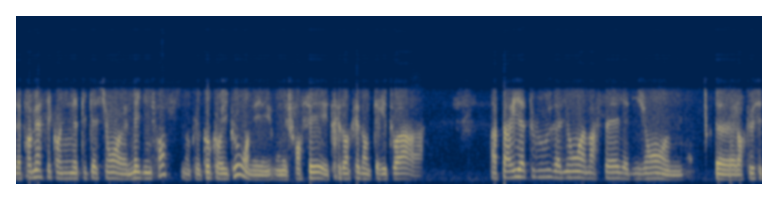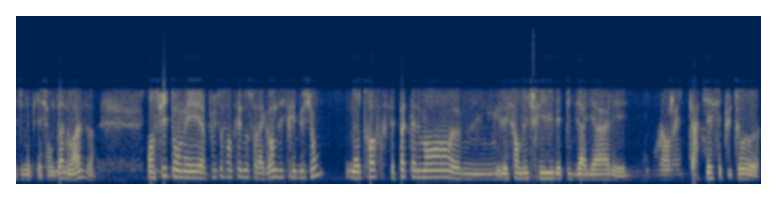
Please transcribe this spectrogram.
La première, c'est qu'on a une application euh, made in France, donc euh, Cocorico. On est, on est français et très ancré dans le territoire, à, Paris, à Toulouse, à Lyon, à Marseille, à Dijon, alors que c'est une application danoise. Ensuite, on est plutôt centré nous sur la grande distribution. Notre offre, c'est pas tellement euh, les sandwicheries, les pizzerias, les, boulangeries de quartier, c'est plutôt euh,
